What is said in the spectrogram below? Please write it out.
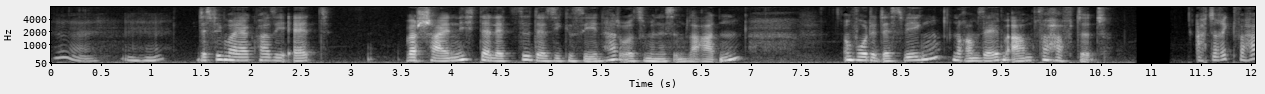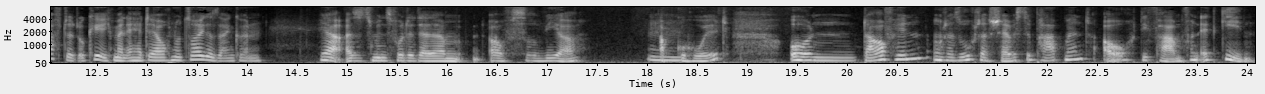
Hm. Mhm. Deswegen war ja quasi Ed wahrscheinlich der Letzte, der sie gesehen hat, oder zumindest im Laden, und wurde deswegen noch am selben Abend verhaftet. Ach, direkt verhaftet, okay. Ich meine, er hätte ja auch nur Zeuge sein können. Ja, also zumindest wurde der dann aufs Revier mhm. abgeholt. Und daraufhin untersucht das Sheriff's Department auch die Farm von Ed Gein.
